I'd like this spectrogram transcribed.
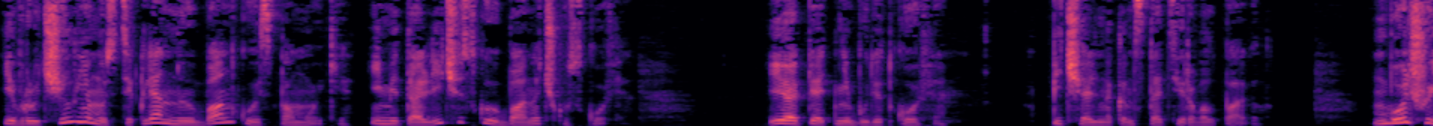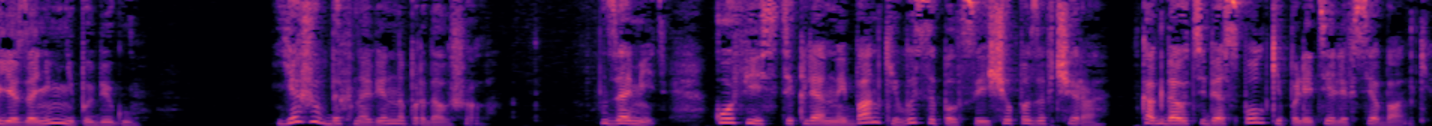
и вручил ему стеклянную банку из помойки и металлическую баночку с кофе. «И опять не будет кофе», — печально констатировал Павел. «Больше я за ним не побегу». Я же вдохновенно продолжала. «Заметь, кофе из стеклянной банки высыпался еще позавчера, когда у тебя с полки полетели все банки.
